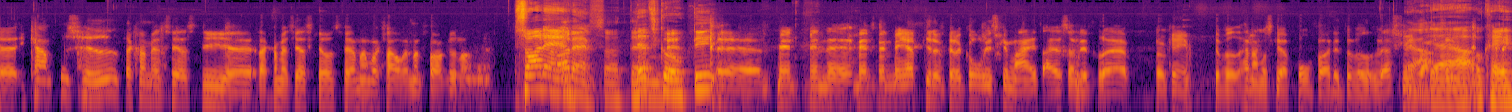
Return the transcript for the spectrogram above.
øh, i kampens hede, der kom jeg til at sige, øh, der kom jeg til at skrive til, at man var klar over, at man fuckede mig. Sådan! Sådan. Let's go. Det, Øh, men, men, øh, men, men mere pæd- pædagogisk end mig, der er sådan lidt, okay, du ved, han har måske haft brug for det, du ved. Lige Ja. Ja, okay.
